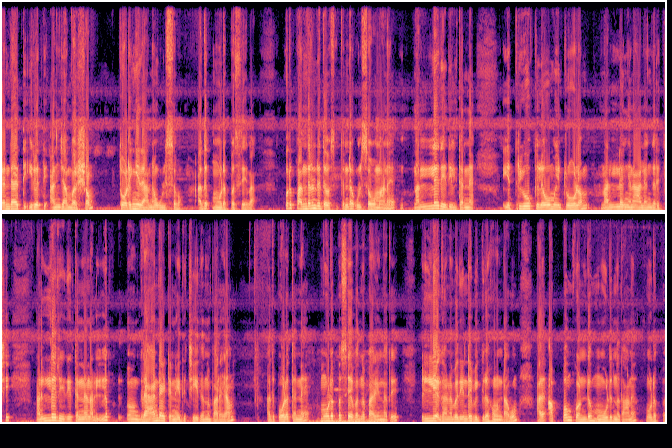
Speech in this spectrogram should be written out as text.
രണ്ടായിരത്തി ഇരുപത്തി അഞ്ചാം വർഷം തുടങ്ങിയതാണ് ഉത്സവം. അത് മൂടപ്പ സേവ. ഒരു പന്ത്രണ്ട് ദിവസത്തിന്റെ ഉത്സവമാണ്. നല്ല രീതിയിൽ തന്നെ എത്രയോ കിലോമീറ്ററോളം നല്ല ഇങ്ങനെ അലങ്കരിച്ച് നല്ല രീതിയിൽ തന്നെ നല്ല ഗ്രാൻഡായിട്ട് തന്നെ ഇത് ചെയ്തെന്ന് പറയാം. അതുപോലെ തന്നെ മൂടപ്പ സേവ എന്ന് പറയുന്നത് വലിയ ഗണപതിന്റെ വിഗ്രഹം ഉണ്ടാവും. അത് അപ്പം കൊണ്ട് മൂടുന്നതാണ് മൂടപ്പ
